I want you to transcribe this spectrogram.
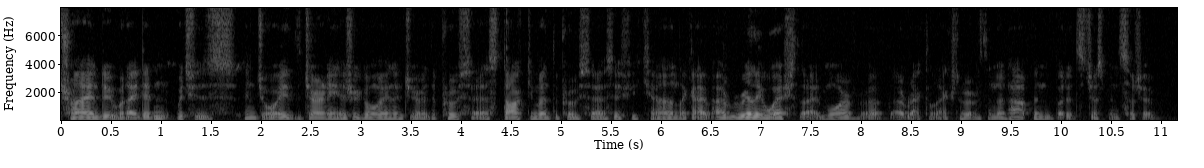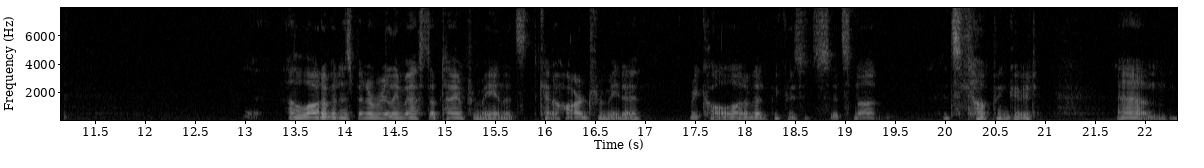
try and do what I didn't, which is enjoy the journey as you're going, enjoy the process, document the process if you can. Like I, I really wish that I had more of a, a recollection of everything that happened, but it's just been such a a lot of it has been a really messed up time for me, and it's kind of hard for me to recall a lot of it because it's it's not it's not been good. Um,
